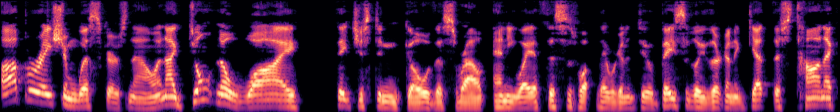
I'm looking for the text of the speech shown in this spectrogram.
Operation Whiskers now. And I don't know why they just didn't go this route anyway, if this is what they were going to do. Basically, they're going to get this tonic,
